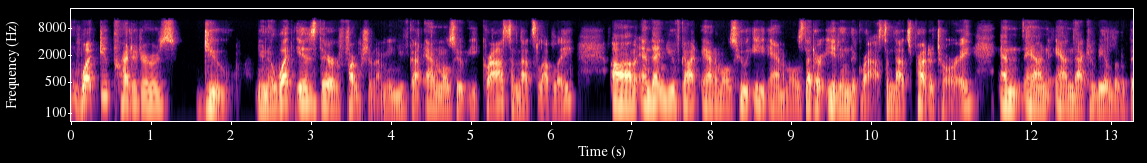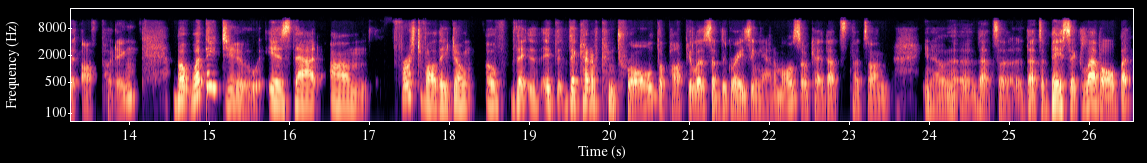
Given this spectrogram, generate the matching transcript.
what do predators do you know what is their function i mean you've got animals who eat grass and that's lovely um, and then you've got animals who eat animals that are eating the grass and that's predatory and and and that can be a little bit off-putting but what they do is that um, first of all, they don't they they kind of control the populace of the grazing animals. Okay, that's that's on you know uh, that's a that's a basic level. But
